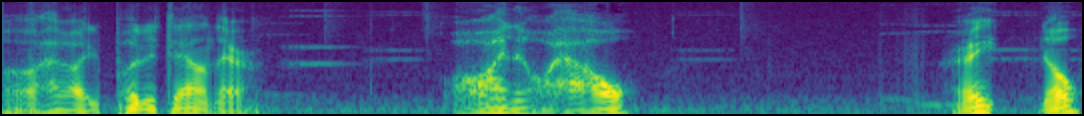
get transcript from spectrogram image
Oh, how do I put it down there? Oh, I know how. Right? No?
